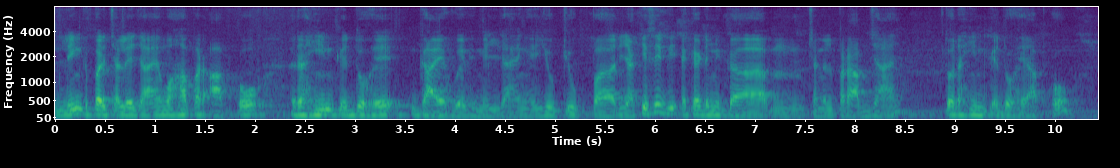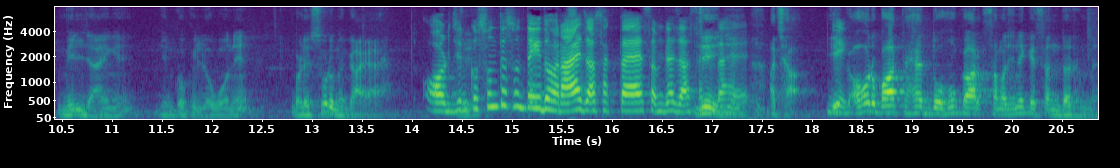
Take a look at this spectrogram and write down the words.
लिंक पर चले जाएँ, वहाँ पर आपको रहीम के दोहे गाए हुए भी मिल जाएँगे। यूट्यूब पर या किसी भी एकेडमिक चैनल पर आप जाएँ तो रहीम के दोहे आपको मिल जाएँगे, जिनको कि लोगों ने बड़े सुर में गाया है। और जिनको सुनते सुनते ही दोहराया जा सकता है समझा जा सकता जी। है। अच्छा जी। एक और बात है दोहों का अर्थ समझने के संदर्भ में।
